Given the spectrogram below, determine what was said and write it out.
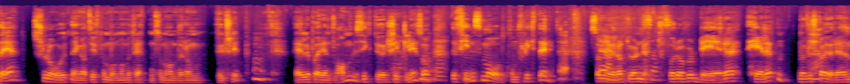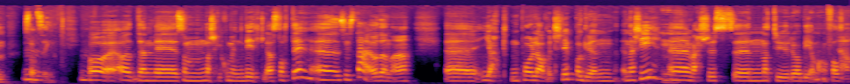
det slå ut negativt på mål nummer 13, som handler om utslipp. Mm. Eller på rent vann, hvis ikke du gjør det skikkelig. Så det fins målkonflikter Ja. som Ja, gjør at du er nødt sant. for å vurdere helheten når du skal gjøre en satsing. Og eh, den vi, som norske kommuner virkelig har stått i eh, siste, er jo denne jakten på lavutslipp og grønn energi eh, versus eh, natur og biomangfold. Ja,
